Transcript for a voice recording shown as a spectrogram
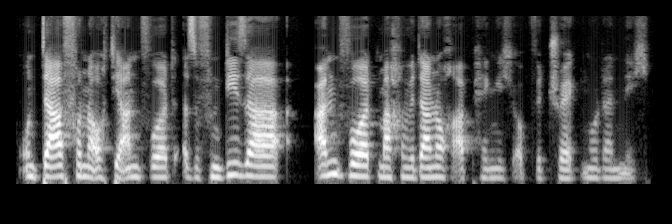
und davon auch die Antwort, also von dieser Antwort machen wir dann auch abhängig, ob wir tracken oder nicht.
